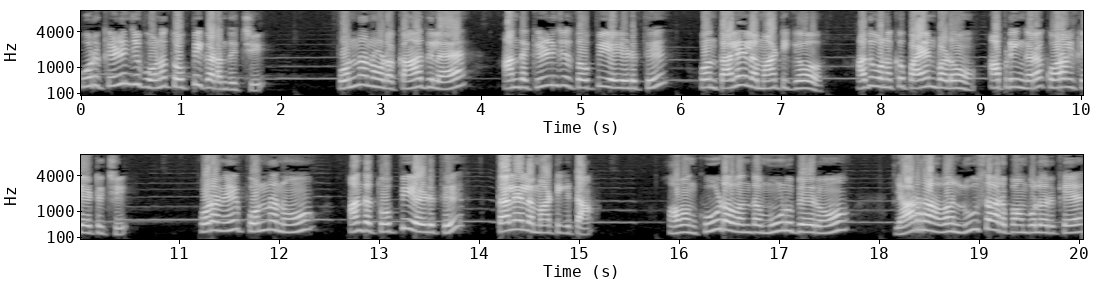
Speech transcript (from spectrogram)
ஒரு கிழிஞ்சு போன தொப்பி கடந்துச்சு. பொன்னனோட காதுல அந்த கிழிஞ்ச தொப்பியை எடுத்து உன் தலையில மாட்டிக்கோ அது உனக்கு பயன்படும் அப்படிங்கிற குரல் கேட்டுச்சு. உடனே பொன்னனும் அந்த தொப்பியை எடுத்து தலையில மாட்டிக்கிட்டான். அவன் கூட வந்த மூணு பேரும் யாரா அவன் லூசா இருப்பான் போல இருக்கே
